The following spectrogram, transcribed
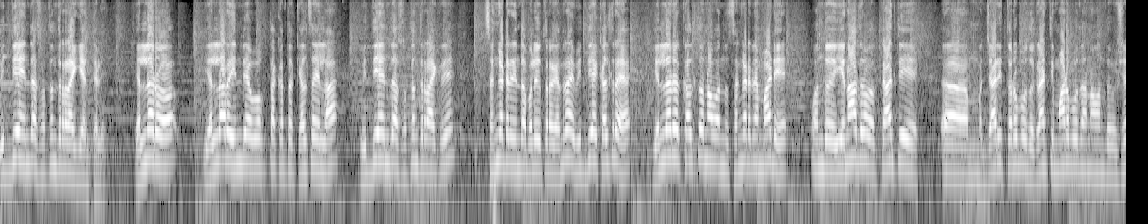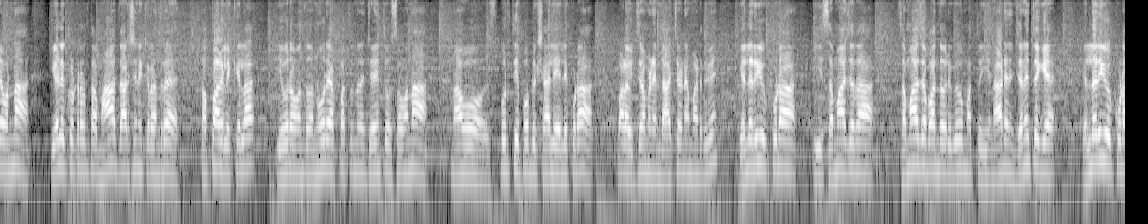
ವಿದ್ಯೆಯಿಂದ ಸ್ವತಂತ್ರರಾಗಿ ಅಂತೇಳಿ. ಎಲ್ಲರೂ ಎಲ್ಲರೂ ಹಿಂದೆ ಹೋಗ್ತಕ್ಕಂಥ ಕೆಲಸ ಇಲ್ಲ. ವಿದ್ಯೆಯಿಂದ ಸ್ವತಂತ್ರರಾಗಿ ಸಂಘಟನೆಯಿಂದ ಬಲಿಯುತ್ತರಾಗಿ ಅಂದರೆ ವಿದ್ಯೆ ಕಲಿತ್ರೆ ಎಲ್ಲರೂ ಕಲಿತು ನಾವು ಒಂದು ಸಂಘಟನೆ ಮಾಡಿ ಒಂದು ಏನಾದರೂ ಕ್ರಾಂತಿ ಜಾರಿ ತರಬೋದು ಕ್ರಾಂತಿ ಮಾಡ್ಬೋದು ಅನ್ನೋ ಒಂದು ವಿಷಯವನ್ನು ಹೇಳಿಕೊಟ್ಟಿರುವಂಥ ಮಹಾ ದಾರ್ಶನಿಕರು ಅಂದರೆ ತಪ್ಪಾಗಲಿಕ್ಕಿಲ್ಲ. ಇವರ ಒಂದು ನೂರ ಎಪ್ಪತ್ತೊಂದನೇ ಜಯಂತ್ಯುತ್ಸವನ ನಾವು ಸ್ಫೂರ್ತಿ ಪಬ್ಲಿಕ್ ಶಾಲೆಯಲ್ಲಿ ಕೂಡ ಭಾಳ ವಿಜೃಂಭಣೆಯಿಂದ ಆಚರಣೆ ಮಾಡಿದ್ವಿ. ಎಲ್ಲರಿಗೂ ಕೂಡ ಈ ಸಮಾಜದ, ಸಮಾಜ ಬಾಂಧವರಿಗೂ ಮತ್ತು ಈ ನಾಡಿನ ಜನತೆಗೆ ಎಲ್ಲರಿಗೂ ಕೂಡ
